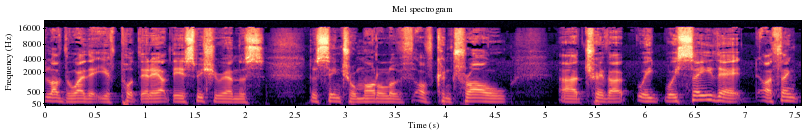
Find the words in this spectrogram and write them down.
love the way that you've put that out there, especially around this the central model of, of control uh, Trevor, we, we see that I think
